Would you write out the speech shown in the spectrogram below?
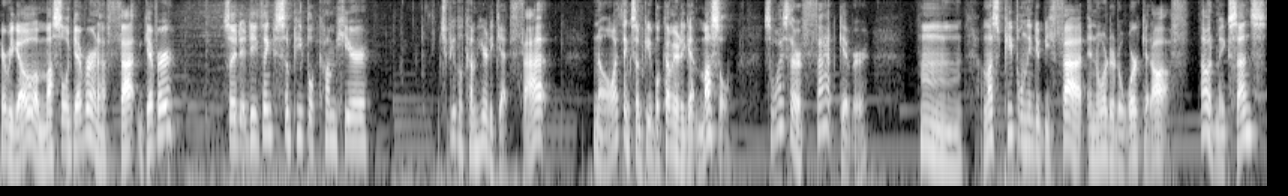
here we go, a muscle giver and a fat giver. So do do you think some people come here... Do people come here to get fat? No, I think some people come here to get muscle. So why is there a fat giver? Hmm, unless people need to be fat in order to work it off. That would make sense.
